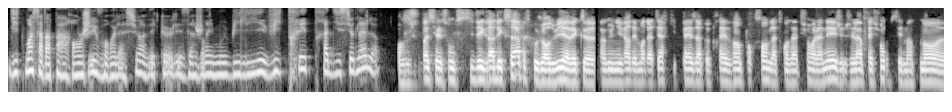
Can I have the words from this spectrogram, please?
dites-moi, ça ne va pas arranger vos relations avec euh, les agents immobiliers vitrés traditionnels? Je ne sais pas si elles sont si dégradées que ça, parce qu'aujourd'hui, avec euh, un univers des mandataires qui pèse à peu près 20% de la transaction à l'année, j'ai l'impression que c'est maintenant euh,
